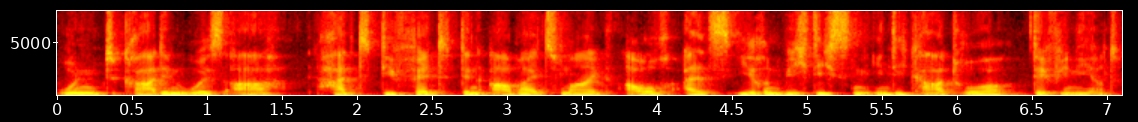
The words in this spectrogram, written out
Und gerade in den USA hat die FED den Arbeitsmarkt auch als ihren wichtigsten Indikator definiert.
